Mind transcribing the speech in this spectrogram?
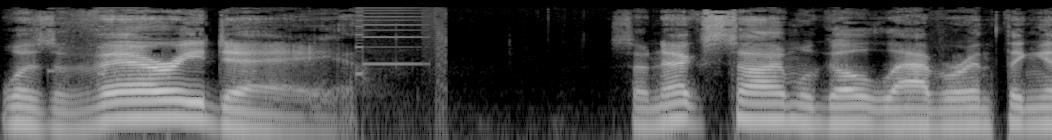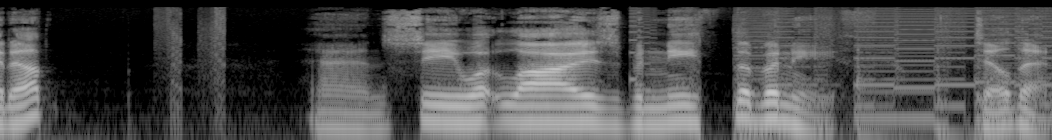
was a very day. So next time we'll go labyrinthing it up and see what lies beneath the beneath. Till then.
